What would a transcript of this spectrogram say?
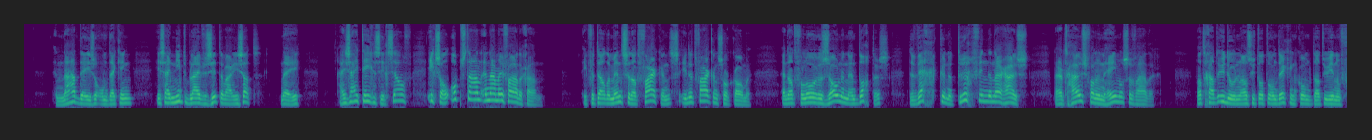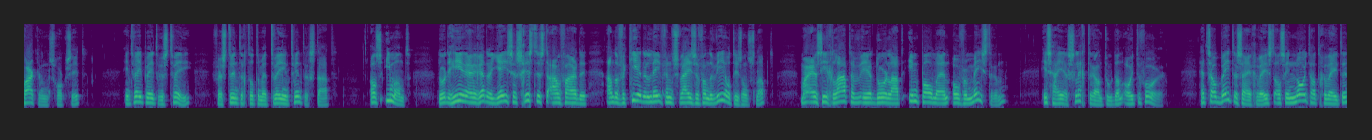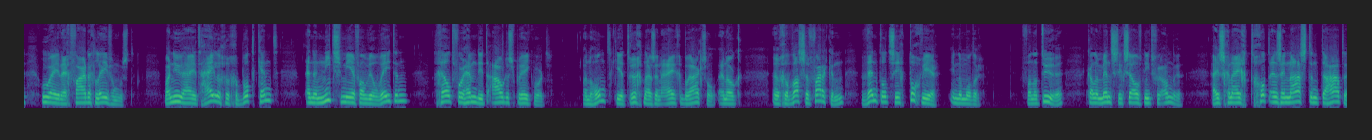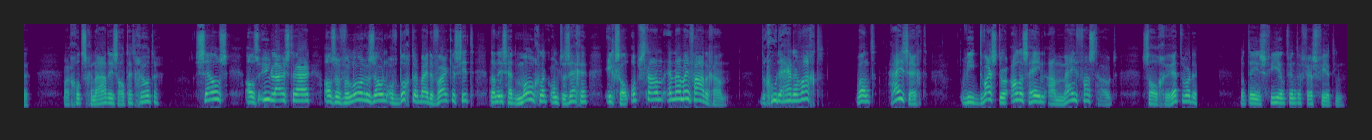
En na deze ontdekking is hij niet blijven zitten waar hij zat. Nee, hij zei tegen zichzelf: Ik zal opstaan en naar mijn vader gaan. Ik vertelde mensen dat varkens in het varkenshok komen en dat verloren zonen en dochters de weg kunnen terugvinden naar huis, naar het huis van hun hemelse vader. Wat gaat u doen als u tot de ontdekking komt dat u in een varkenshok zit? In 2 Petrus 2, vers 20 tot en met 22 staat: Als iemand door de Heer en Redder Jezus Christus te aanvaarden aan de verkeerde levenswijze van de wereld is ontsnapt, maar er zich later weer door laat inpalmen en overmeesteren, is hij er slechter aan toe dan ooit tevoren. Het zou beter zijn geweest als hij nooit had geweten hoe hij rechtvaardig leven moest. Maar nu hij het heilige gebod kent en er niets meer van wil weten, geldt voor hem dit oude spreekwoord. Een hond keert terug naar zijn eigen braaksel en ook een gewassen varken wentelt zich toch weer in de modder. Van nature kan een mens zichzelf niet veranderen. Hij is geneigd God en zijn naasten te haten. Maar Gods genade is altijd groter. Zelfs als u, luisteraar, als een verloren zoon of dochter bij de varkens zit, dan is het mogelijk om te zeggen: Ik zal opstaan en naar mijn vader gaan. De goede herder wacht. Want hij zegt: Wie dwars door alles heen aan mij vasthoudt, zal gered worden. Matthäus 24, vers 14.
